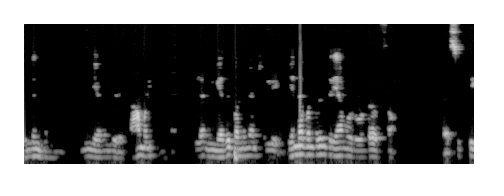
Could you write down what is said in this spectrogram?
வில்லன் பண்ணுங்க. நீங்கள் வந்து காமெடி பண்ணுங்க. இல்லை நீங்கள் எது பண்ணுங்கன்னு சொல்லி என்ன பண்ணுறதுன்னு தெரியாமல் ஒரு ஒன்றரை வருஷம் சுற்றி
